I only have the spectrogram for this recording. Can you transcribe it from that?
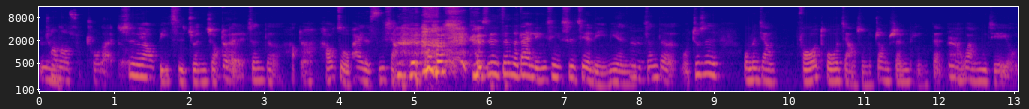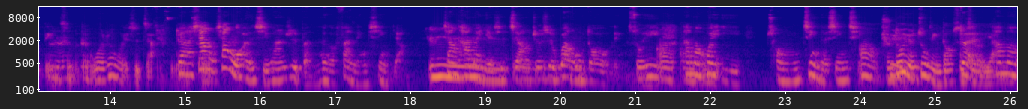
嗯创造出出来的。是要彼此尊重的，对真的好对好左派的思想。可是真的在灵性世界里面，嗯真的我就是我们讲佛陀讲什么众生平等啊，嗯万物皆有灵嗯什么的，嗯我认为是这样子。对啊，像像我很喜欢日本那个泛灵信仰，嗯像他们也是这样，嗯就是万物都有灵，所以嗯他们会以崇敬的心情。嗯，去很多原住民都是这对，样，他们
